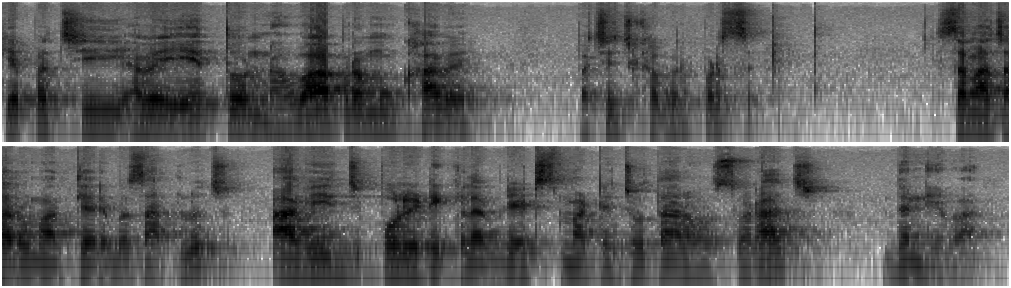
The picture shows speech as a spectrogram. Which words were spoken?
કે પછી હવે એ તો નવા પ્રમુખ આવે, પછી જ ખબર પડશે. સમાચારોમાં અત્યારે બસ આટલું જ. આવી જ પોલિટિકલ અપડેટ્સ માટે જોતા રહો સ્વરાજ. ધન્યવાદ.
